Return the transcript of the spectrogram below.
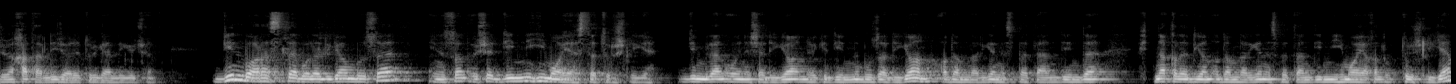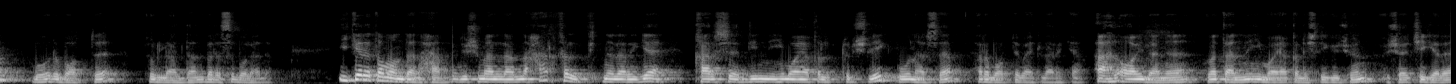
juda xatarli joyda turganligi uchun. Din borasida bo'ladigan bo'lsa inson o'sha dinni himoyasida turishligi din bilan o'ynashadigan yoki dinni buzadigan odamlarga nisbatan dinda fitna qiladigan odamlarga nisbatan dinni himoya qilib turishlik ham bu ribotni turlaridan birisi bo'ladi. Ikkala tomondan ham dushmanlarni har xil fitnalariga qarshi dinni himoya qilib turishlik bu narsa ribot deb aytilar ekan. Ahli oilani vatanni himoya qilishlik uchun o'sha chegara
